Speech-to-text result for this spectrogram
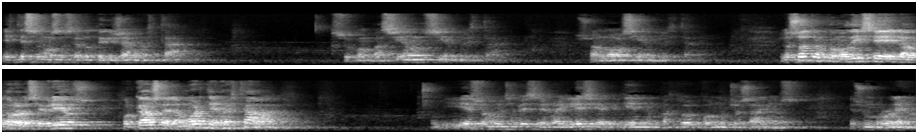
este sumo sacerdote que ya no está. Su compasión siempre está. Su amor siempre está. Los otros, como dice el autor de los Hebreos, por causa de la muerte no estaban. Y eso muchas veces en una iglesia que tiene un pastor por muchos años es un problema.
